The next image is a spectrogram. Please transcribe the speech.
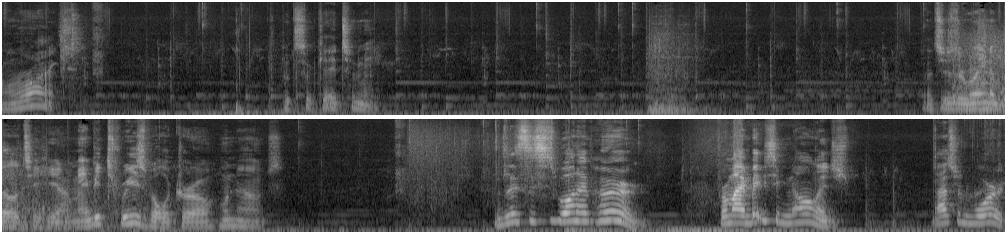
Alright. Looks okay to me. Let's use the rain ability here. Maybe trees will grow. Who knows? At least this is what I've heard. From my basic knowledge. That should work.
